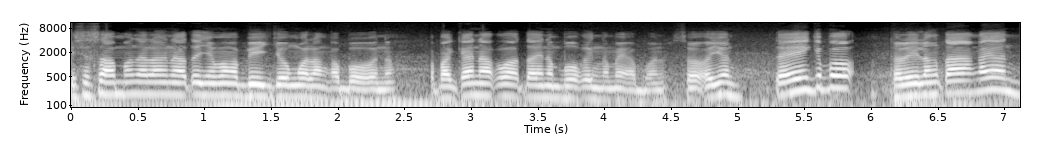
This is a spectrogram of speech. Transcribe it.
Isasama na lang natin yung mga video yung walang abono. Kapag ka nakuha tayo ng booking na may abono. So, ayun. Thank you po. Tuloy lang tayo ngayon.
